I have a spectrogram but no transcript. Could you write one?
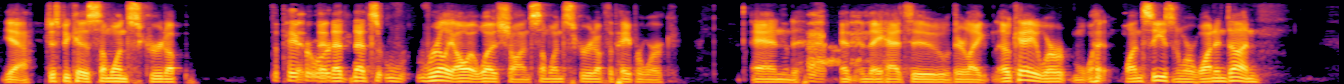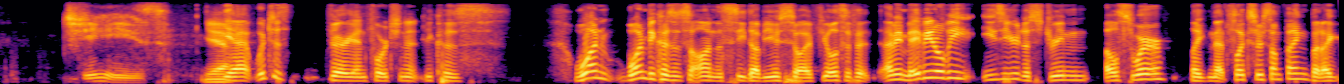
Yeah, just because someone screwed up the paperwork. that- that's really all it was, Sean. Someone screwed up the paperwork. And, and and they had to they're like, "Okay, we're one one season, we're one and done." Jeez. Yeah. yeah. which is very unfortunate because one one because it's on the CW, so I feel as if it. I mean, maybe it'll be easier to stream elsewhere, like Netflix or something. But I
